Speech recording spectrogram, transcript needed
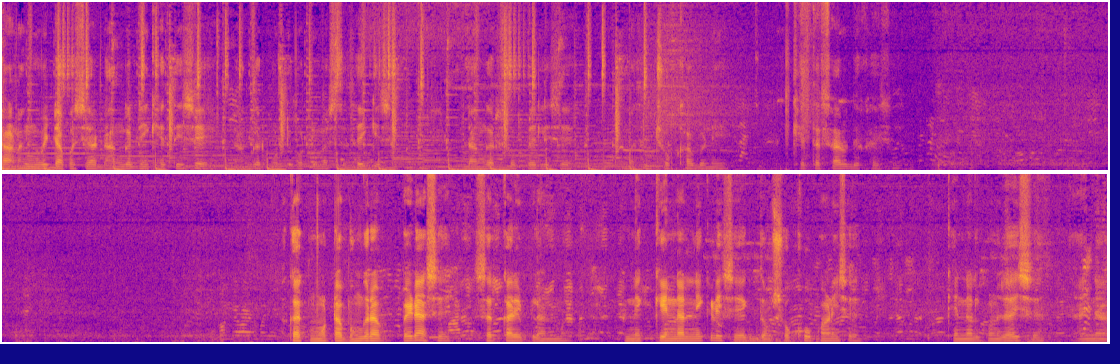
છાણંગ વીટા પછી આ ડાંગરની ખેતી છે. ડાંગર મોટી મોટી મસ્ત થઈ ગઈ છે. ડાંગર સોંપેલી છે. એમાંથી ચોખ્ખા બની ખેતર સારું દેખાય છે. કાંઈક મોટા ભૂંગરા પડ્યા છે સરકારી પ્લાનમાં. અને કેનાલ નીકળી છે. એકદમ ચોખ્ખું પાણી છે. કેનાલ પણ જાય છે. અહીંના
